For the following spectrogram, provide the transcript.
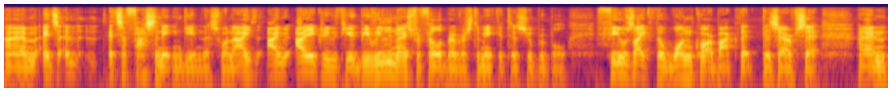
Um, it's it's a fascinating game. This one, I, I I agree with you. It'd be really nice for Philip Rivers to make it to a Super Bowl. Feels like the one quarterback that deserves it. Um,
